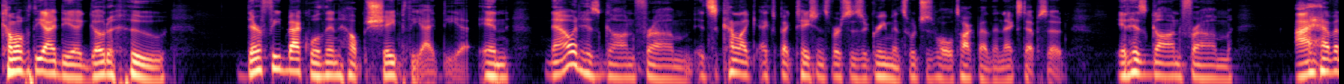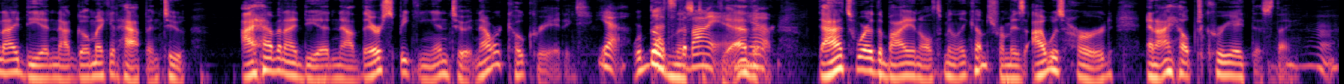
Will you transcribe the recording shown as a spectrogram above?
come up with the idea, go to who, their feedback will then help shape the idea. And now it has gone from it's kind of like expectations versus agreements, which is what we'll talk about in the next episode. It has gone from I have an idea, now go make it happen to I have an idea, now they're speaking into it. Now we're co-creating. yeah We're building this together. yeah. That's where the buy-in ultimately comes from is I was heard and I helped create this thing. Mhm.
